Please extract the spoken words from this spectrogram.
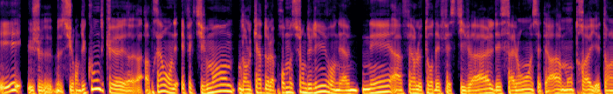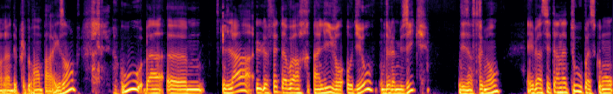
Et je me suis rendu compte que euh, après, on est effectivement dans le cadre de la promotion du livre, on est amené à faire le tour des festivals, des salons, etc. Montreuil étant l'un des plus grands, par exemple, où ben euh, là, le fait d'avoir un livre audio, de la musique, des instruments, eh ben c'est un atout parce qu'on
